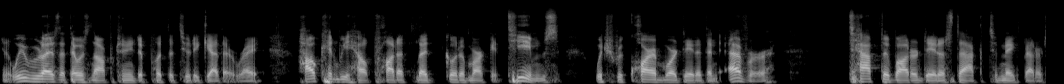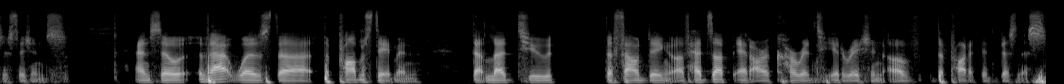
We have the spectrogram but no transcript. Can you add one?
you know, we realized that there was an opportunity to put the two together, right? How can we help product led go to market teams, which require more data than ever, tap the modern data stack to make better decisions? And so that was the, the problem statement that led to the founding of Heads Up and our current iteration of the product and business.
